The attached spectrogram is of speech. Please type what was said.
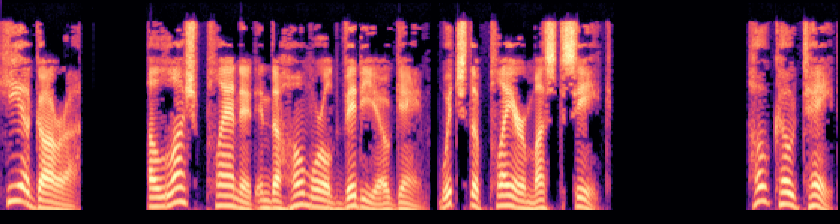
Hiigara a lush planet in the Homeworld video game, which the player must seek. Hocotate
